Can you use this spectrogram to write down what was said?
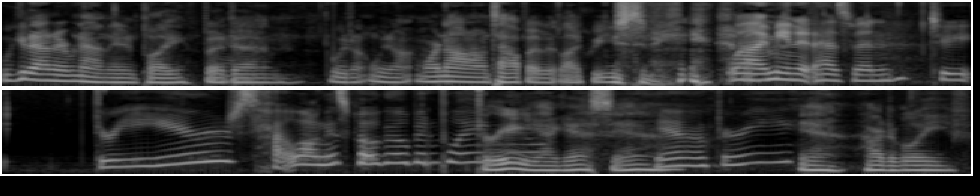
We get out every now and then and play, but Yeah. um, we don't. We don't. We're not on top of it like we used to be. Well, I mean, it has been two, three years. How long has Pogo been playing? Three, now? I guess. Yeah. Yeah, three. Yeah. Hard to believe.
